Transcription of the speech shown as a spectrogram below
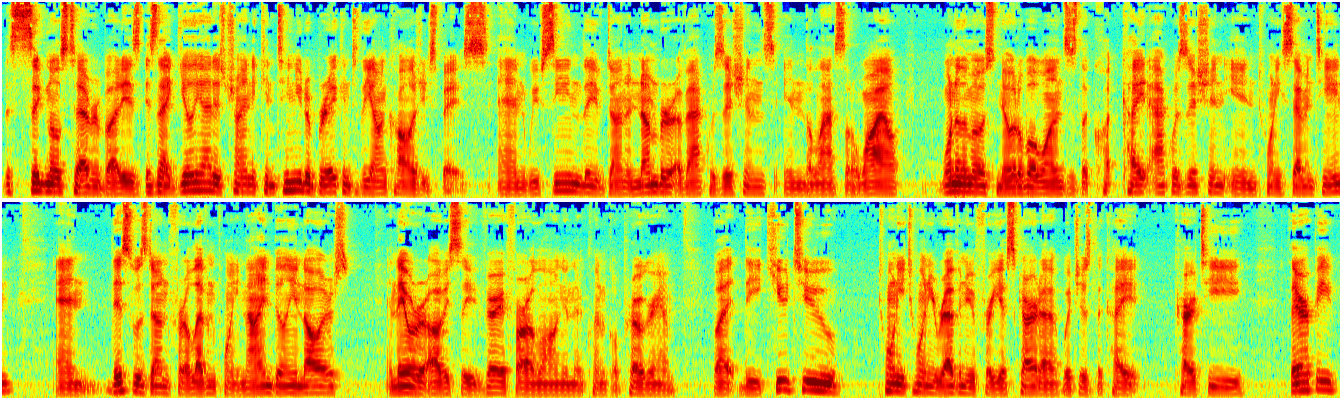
this signals to everybody is, is that Gilead is trying to continue to break into the oncology space, and we've seen they've done a number of acquisitions in the last little while. One of the most notable ones is the Kite acquisition in 2017, and this was done for $11.9 billion and they were obviously very far along in their clinical program. But the Q2 2020 revenue for Yescarta, which is the kite CAR T therapy,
